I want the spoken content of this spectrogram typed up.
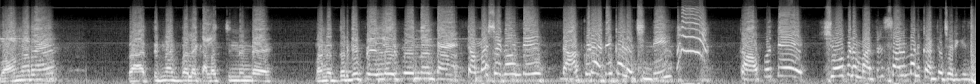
బాగున్నారా? రాత్రి నాకు భలే కల వచ్చిందండి మన ఇద్దరికి పెళ్ళి అయిపోయిందంట. తమాషాగా ఉంది నాకు కూడా అదే కళ వచ్చింది కాకపోతే శోభన మాత్రం సల్మాన్ ఖాన్తో జరిగింది.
